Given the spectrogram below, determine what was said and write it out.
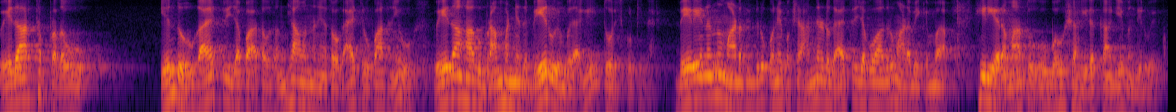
ವೇದಾರ್ಥಪ್ರದವು ಎಂದು ಗಾಯತ್ರಿ ಜಪ ಅಥವಾ ಸಂಧ್ಯಾವಂದನೆ ಅಥವಾ ಗಾಯತ್ರಿ ಉಪಾಸನೆಯು ವೇದ ಹಾಗೂ ಬ್ರಾಹ್ಮಣ್ಯದ ಬೇರು ಎಂಬುದಾಗಿ ತೋರಿಸಿಕೊಟ್ಟಿದ್ದಾರೆ. ಬೇರೇನನ್ನೂ ಮಾಡದಿದ್ದರೂ ಕೊನೆ ಪಕ್ಷ ಹನ್ನೆರಡು ಗಾಯತ್ರಿ ಜಪವಾದರೂ ಮಾಡಬೇಕೆಂಬ ಹಿರಿಯರ ಮಾತು ಬಹುಶಃ ಇದಕ್ಕಾಗಿಯೇ ಬಂದಿರಬೇಕು.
